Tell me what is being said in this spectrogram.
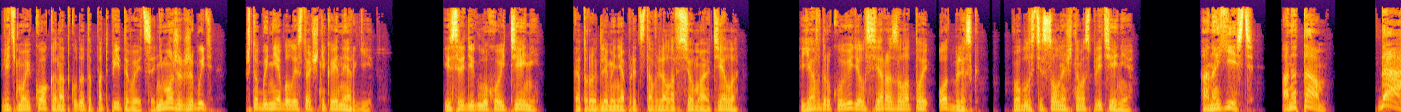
Ведь мой кокон откуда-то подпитывается, не может же быть, чтобы не было источника энергии. И среди глухой тени, которую для меня представляло все мое тело, я вдруг увидел серо-золотой отблеск в области солнечного сплетения. Она есть! Она там! Да!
